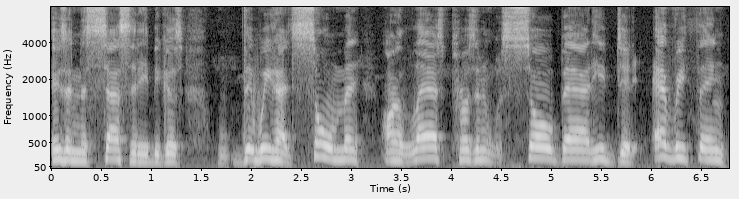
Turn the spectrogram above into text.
Is a necessity because we had so many. Our last president was so bad; he did everything,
